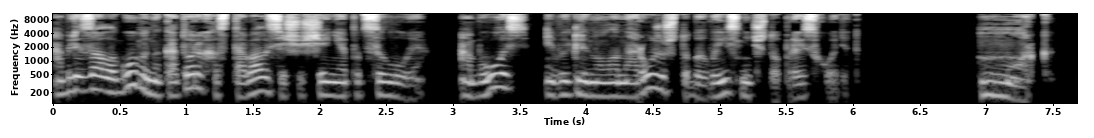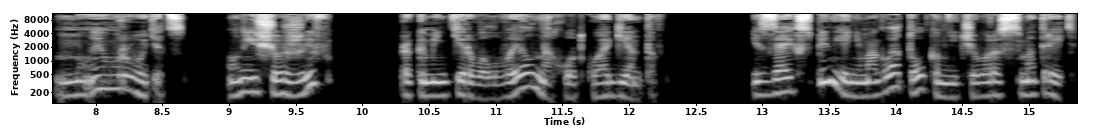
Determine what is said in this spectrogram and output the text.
Облизала губы, на которых оставалось ощущение поцелуя. Обулась и выглянула наружу, чтобы выяснить, что происходит. Морг, ну и уродец. Он еще жив? Прокомментировал Вейл находку агентов. Из-за их спин я не могла толком ничего рассмотреть,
